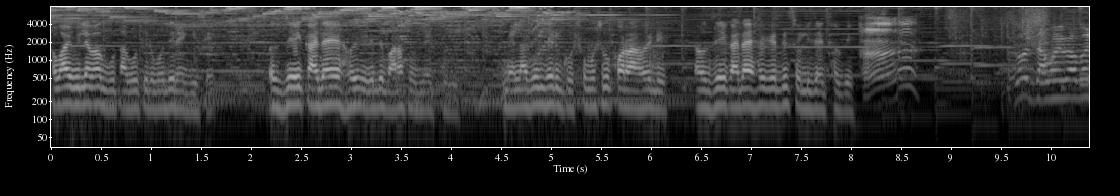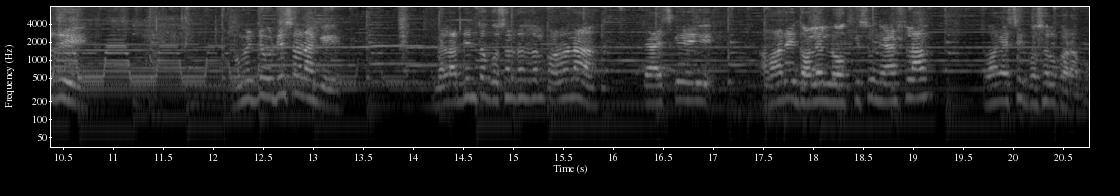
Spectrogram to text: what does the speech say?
সবাই মিলে আমার গোতাগুতির মধ্যে রেখেছে যে কায়দায় হয়ে গেছে বাড়া চলে হবে। মেলা দিন ধরে গোসল মোসল করা হয়নি। এখন যে কায়দায় হয়ে গেছে চলে যাইতে হবে। জামাই বাবাজি, তুমি তো উঠেছো নাকি? মেলা দিন তো গোসল টোসল করো না। আজকে আমার এই দলের লোক কিছু নিয়ে আসলাম। তোমাকে আজকে গোসল করাবো।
